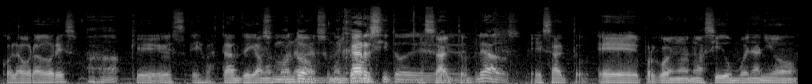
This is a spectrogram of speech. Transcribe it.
colaboradores, Ajá. que es, es bastante, digamos, es un para- montón, es un montón. ejército de, Exacto. de empleados. Exacto, eh, porque bueno, no ha sido un buen año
